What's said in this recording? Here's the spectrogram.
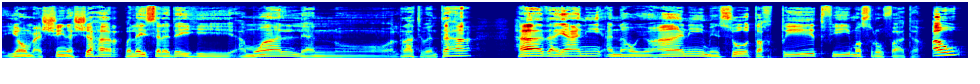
يوم عشرين الشهر وليس لديه أموال لأنه الراتب انتهى. هذا يعني أنه يعاني من سوء تخطيط في مصروفاته أو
